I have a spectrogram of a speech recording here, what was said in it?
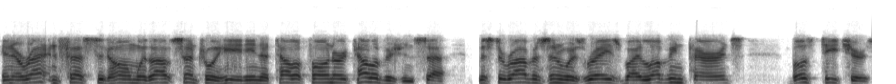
in a rat infested home without central heating, a telephone, or a television set. Mr. Robinson was raised by loving parents, both teachers.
